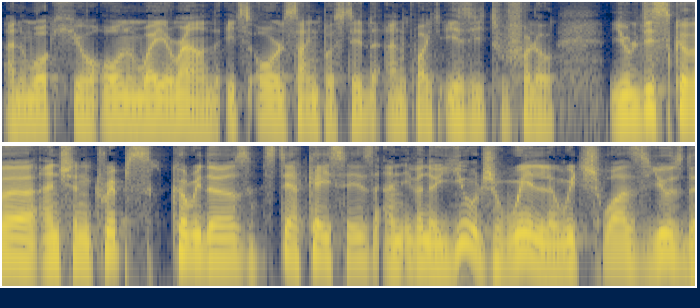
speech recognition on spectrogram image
and walk your own way around. It's all signposted and quite easy to follow. You'll discover ancient crypts, corridors, staircases, and even a huge wheel which was used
